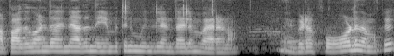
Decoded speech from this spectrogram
അപ്പോൾ അതുകൊണ്ട് തന്നെ അത് നിയമത്തിന് മുന്നിൽ എന്തായാലും വരണം. ഇവിടെ ഫോൺ നമുക്ക്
